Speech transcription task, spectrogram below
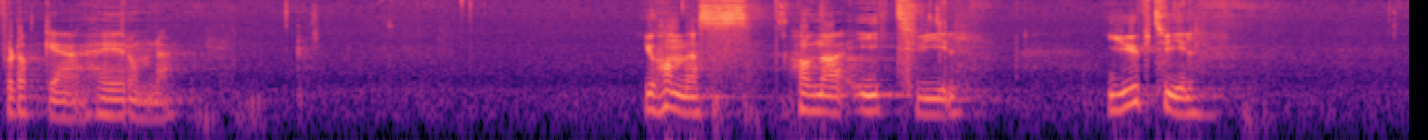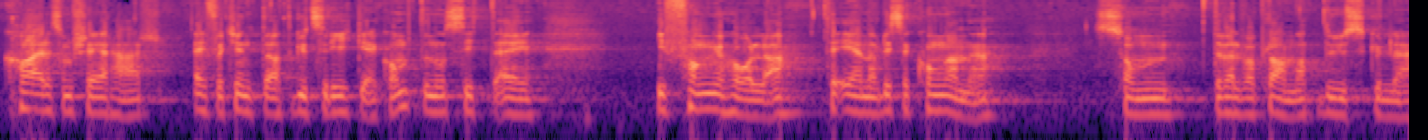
for dere hører om det. Johannes havna i tvil. Djup tvil. Hva er det som skjer her? Jeg forkynte at Guds rike er kommet, og nå sitter jeg i fangehåla til en av disse kongene som det vel var planen at du skulle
